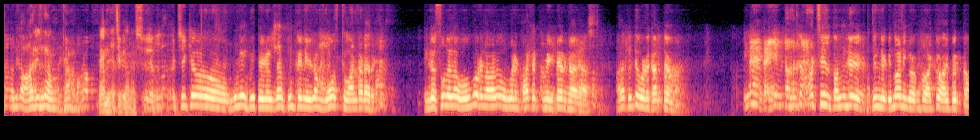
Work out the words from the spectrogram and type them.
எல்லா கட்சிக்கும் முழு கூட்டணிகள் தான் கூட்டணியில மோஸ்ட் வாண்டடா இருக்கு இந்த சூழல்ல ஒவ்வொரு நாளும் உங்களை டார்கெட் பண்ணிக்கிட்டே இருக்காங்க அதை பத்தி உங்களோட கருத்து என்ன ஆட்சியில் பங்கு அப்படிங்கிற டிமாண்ட் நீங்க வைக்க வாய்ப்பு இருக்கா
